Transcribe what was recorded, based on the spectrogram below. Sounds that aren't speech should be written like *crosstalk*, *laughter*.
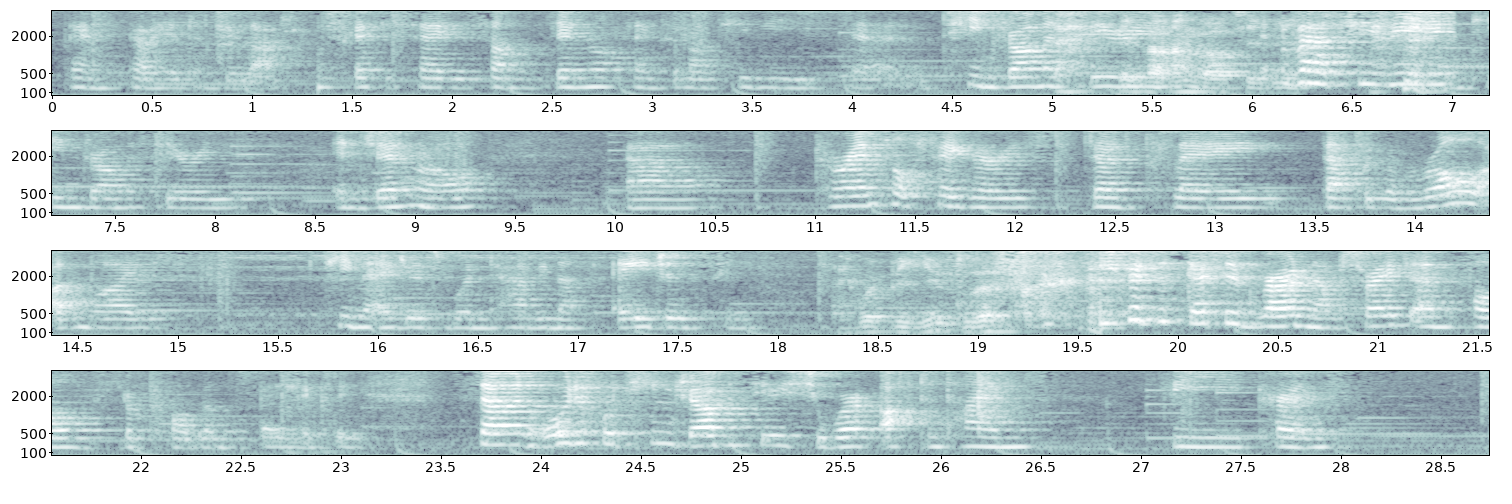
Then go ahead and do that. I'm just going to say some general things about TV, uh, teen drama *laughs* series about, about TV. about *laughs* TV teen drama series in general, uh, parental figures don't play that big of a role. Otherwise, teenagers wouldn't have enough agency. They would be useless. *laughs* You could just go to the grown-ups, right, and solve your problems basically. So, in order for teen drama series to work, oftentimes the parents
